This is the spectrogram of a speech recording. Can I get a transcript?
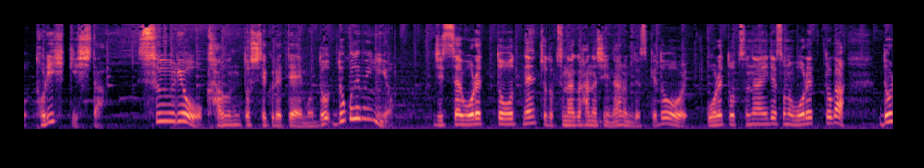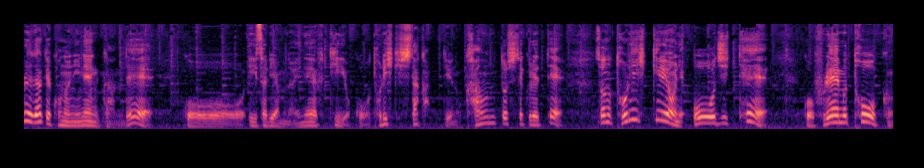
う取引した数量をカウントしてくれてもうどこでもいいんよ。実際ウォレットをねちょっとつなぐ話になるんですけどウォレットをつないでそのウォレットがどれだけこの2年間でこうイーサリアムの NFT をこう取引したかっていうのをカウントしてくれてその取引量に応じてこうフレームトークン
